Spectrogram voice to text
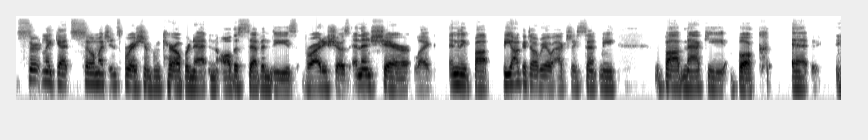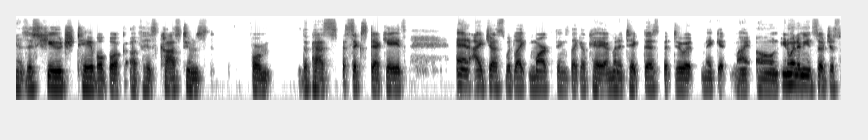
certainly get so much inspiration from carol burnett and all the 70s variety shows and then cher like anything bob bianca del rio actually sent me bob mackie book and you know this huge table book of his costumes for the past six decades and I just would like mark things like, okay, I'm going to take this, but do it, make it my own. You know what I mean? So just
